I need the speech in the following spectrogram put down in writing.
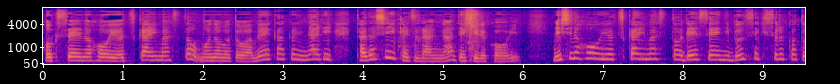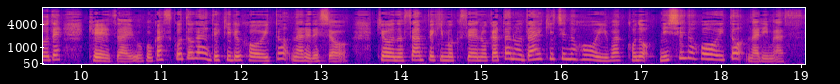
北西の方位を使いますと物事は明確になり正しい決断ができる方位西の方位を使いますと冷静に分析することで経済を動かすことができる方位となるでしょう。今日の三匹木星の方の大吉の方位はこの西の方位となります。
